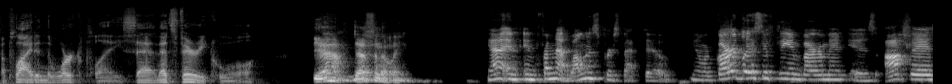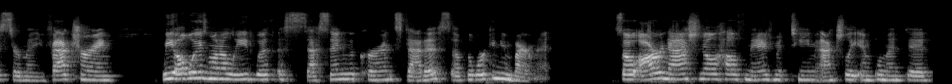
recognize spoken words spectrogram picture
applied in the workplace. That, that's very cool. Yeah, definitely. Yeah, and, and from that wellness perspective, you know, regardless if the environment is office or manufacturing, we always want to lead with assessing the current status of the working environment. So, our national health management team actually implemented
